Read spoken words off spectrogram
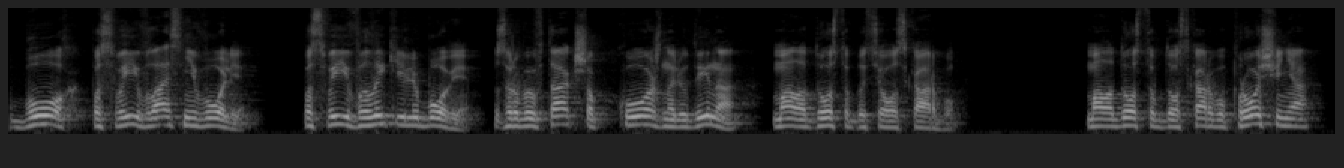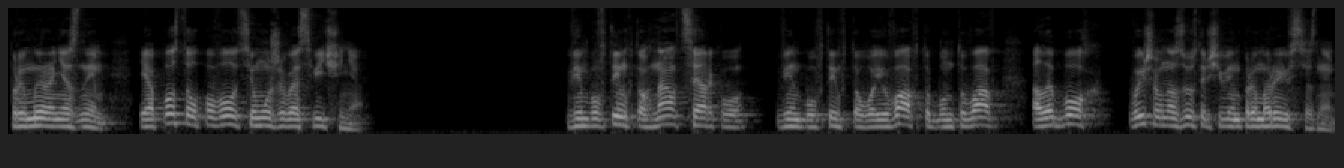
Бог по своїй власній волі, по своїй великій любові зробив так, щоб кожна людина мала доступ до цього скарбу, мала доступ до скарбу прощення, примирення з ним. І апостол Павло цьому живе свідчення. Він був тим, хто гнав церкву, він був тим, хто воював, хто бунтував, але Бог вийшов на зустріч і він примирився з ним.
